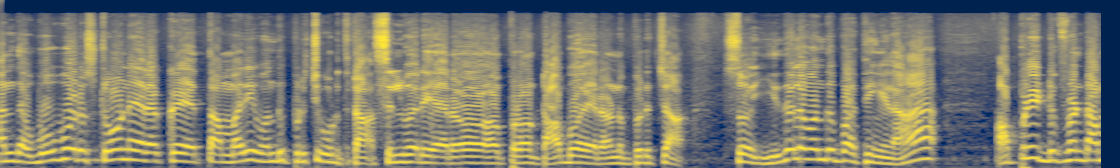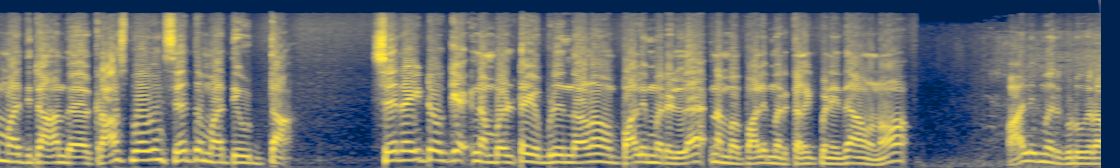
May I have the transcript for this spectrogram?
அந்த ஒவ்வொரு ஸ்டோன் ஏரோக்கு ஏற்ற மாதிரி வந்து பிரித்து கொடுத்துட்டான். சில்வர் ஏரோ அப்புறம் டாபோ ஏரோன்னு பிரித்தான் ஸோ இதில் வந்து பார்த்தீங்கன்னா அப்படியே டிஃப்ரெண்ட்டாக மாற்றிட்டான் அந்த கிராஸ் போவையும் சேர்த்து மாற்றி விட்டான் சரி ரைட் ஓகே நம்மள்ட்ட எப்படி இருந்தாலும் பாலிமர் இல்லை. நம்ம பாலிமர் கலெக்ட் பண்ணி தான் ஆகணும். பாலிமர் கொடுக்குற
